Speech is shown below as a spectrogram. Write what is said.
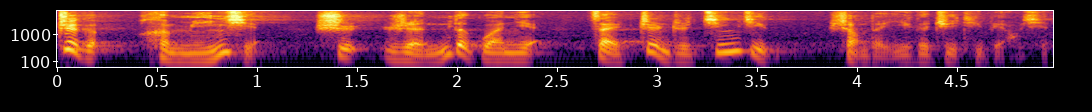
这个很明显是人的观念在政治经济上的一个具体表现。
